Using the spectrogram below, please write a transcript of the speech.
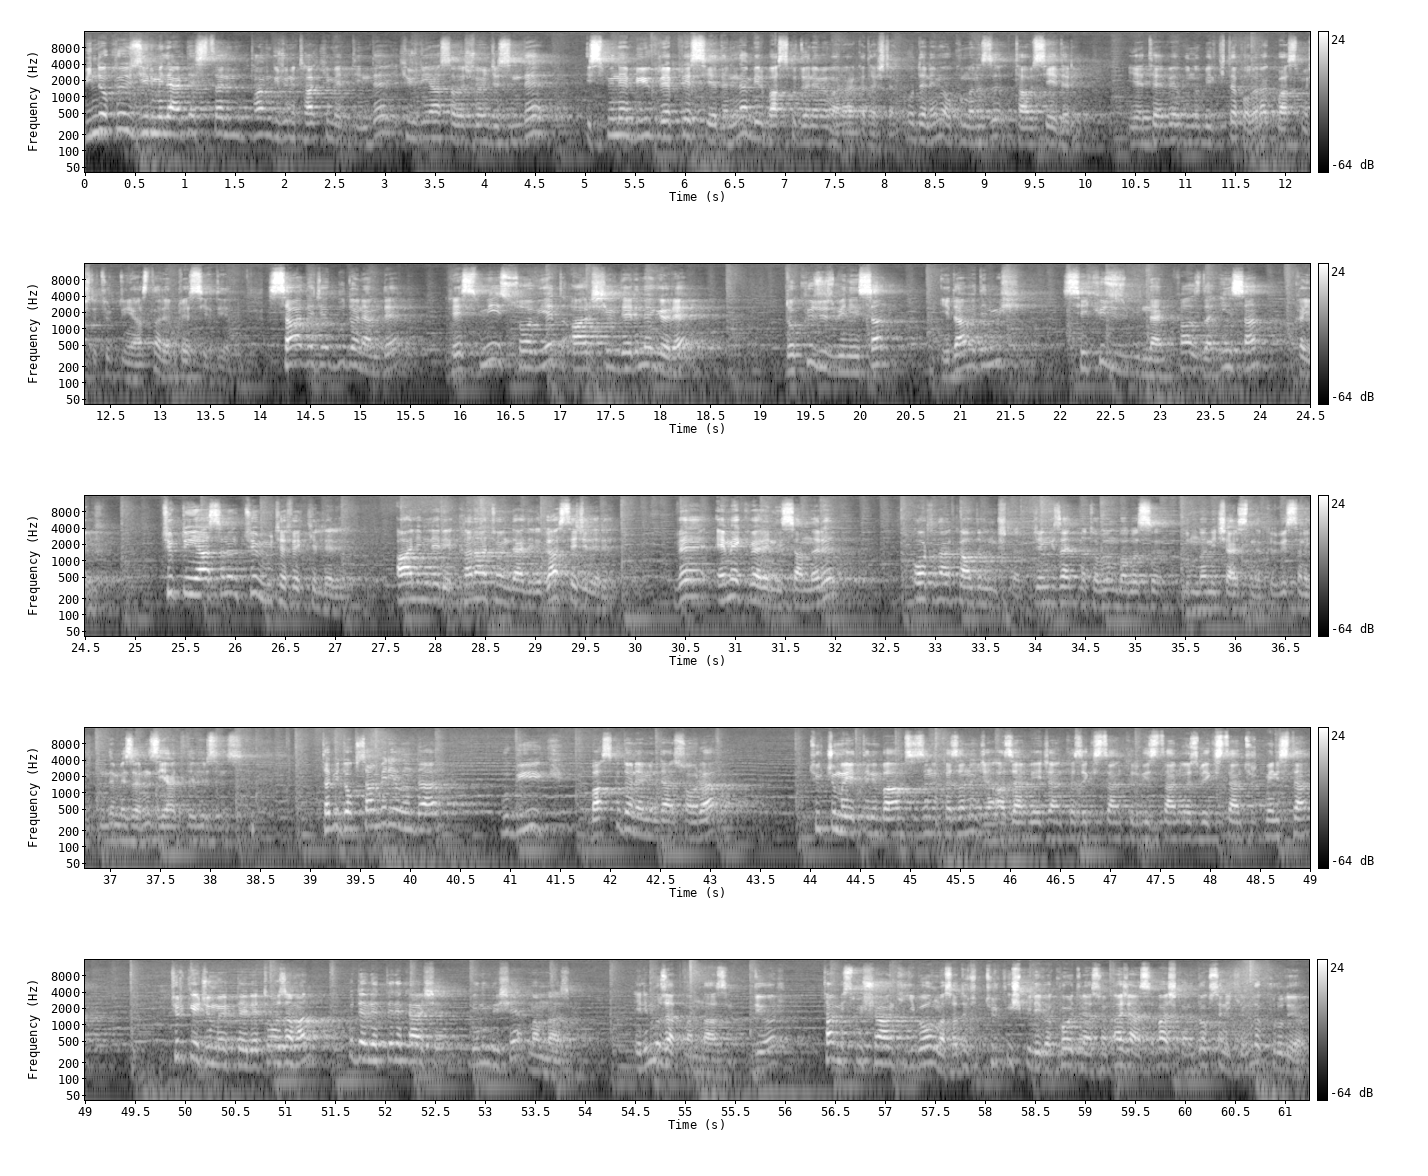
1920'lerde Stalin tam gücünü tahkim ettiğinde, İkinci Dünya Savaşı öncesinde ismine Büyük Represiye denilen bir baskı dönemi var arkadaşlar. O dönemi okumanızı tavsiye ederim. YTB bunu bir kitap olarak basmıştı Türk dünyasında represiye diye. Sadece bu dönemde resmi Sovyet arşivlerine göre 900 bin insan idam edilmiş, 800 binden fazla insan kayıp. Türk dünyasının tüm mütefekkirleri, alimleri, kanaat önderleri, gazetecileri ve emek veren insanları ortadan kaldırılmışlar. Cengiz Aytmatov'un babası bunların içerisinde Kırgızistan'a gittiğinde mezarını ziyaret edebilirsiniz. Tabii 91 yılında bu büyük baskı döneminden sonra Türk Cumhuriyeti'nin bağımsızlığını kazanınca Azerbaycan, Kazakistan, Kırgızistan, Özbekistan, Türkmenistan Türkiye Cumhuriyeti Devleti o zaman bu devletlere karşı benim bir şey yapmam lazım. Elimi uzatmam lazım diyor. Tam ismi şu anki gibi olmasa da Türk İşbirliği ve Koordinasyon Ajansı Başkanı 92 yılında kuruluyor.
